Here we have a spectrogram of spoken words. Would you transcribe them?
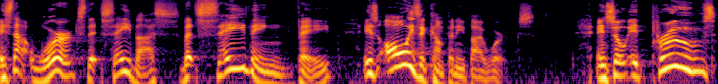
It's not works that save us, but saving faith is always accompanied by works. And so it proves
